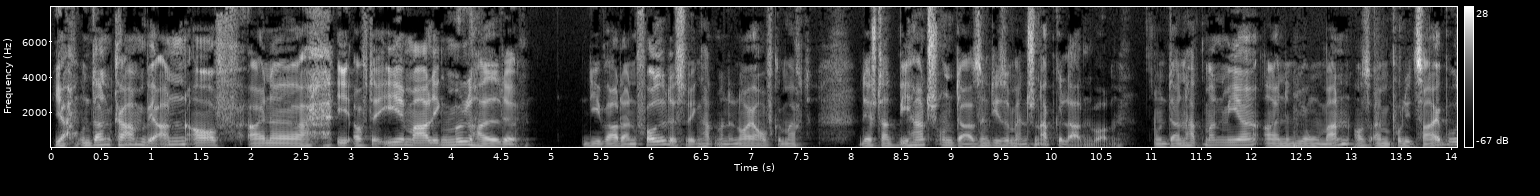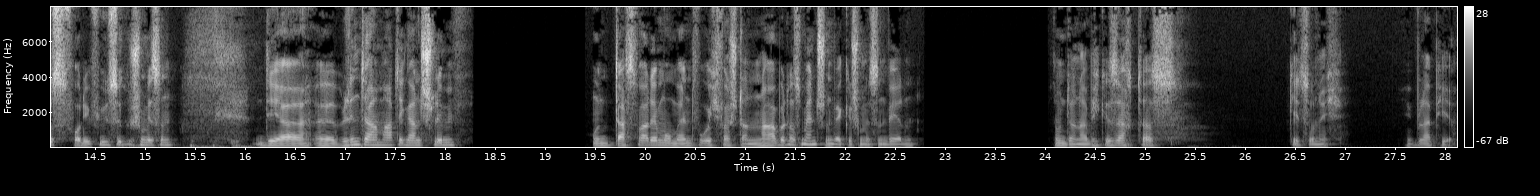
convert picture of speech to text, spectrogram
Ja, und dann kamen wir an auf eine, auf der ehemaligen Müllhalde. Die war dann voll, deswegen hat man eine neue aufgemacht, der Stadt Bihać, und da sind diese Menschen abgeladen worden. Und dann hat man mir einen jungen Mann aus einem Polizeibus vor die Füße geschmissen. Der äh, Blinddarm hatte ganz schlimm. Und das war der Moment, wo ich verstanden habe, dass Menschen weggeschmissen werden. Und dann habe ich gesagt, das geht so nicht. Ich bleib hier,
